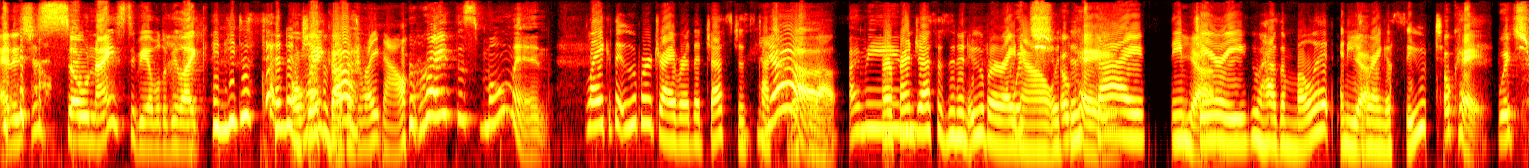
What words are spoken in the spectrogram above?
and it's just so nice to be able to be like, I need to send a Oh GIF about this right now. right this moment. like the Uber driver that Jess just texted us about. I mean, Our friend Jess is in an Uber right Which- now with okay. this guy named Yeah. Jerry who has a mullet and he's Yeah. wearing a suit. Okay, which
